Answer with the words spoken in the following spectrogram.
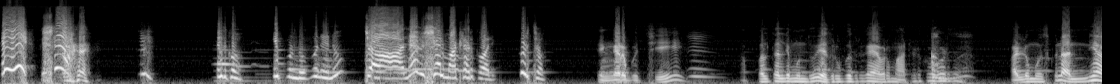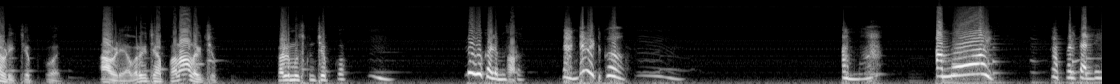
ఇదిగో ఇప్పుడు నువ్వు నేను చాలా విషయాలు మాట్లాడుకోవాలి. కూర్చో. ఫింగర్ బుచ్చి అప్పల తల్లి ముందు ఎదురు బుదురుగా ఎవరు మాట్లాడుకోకూడదు. కళ్ళు మూసుకుని అన్ని ఆవిడకి చెప్పుకోవాలి. ఆవిడ ఎవరికి చెప్పాలో వాళ్ళకి చెప్పు. కళ్ళు మూసుకుని చెప్పుకో. నువ్వు కళ్ళు మూసుకో దండ పెట్టుకో. అమ్మా అమ్మోయ్! కప్పల తల్లి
